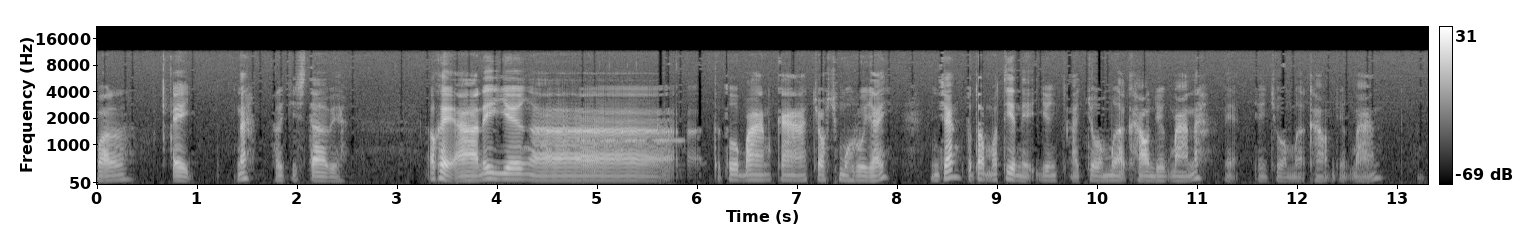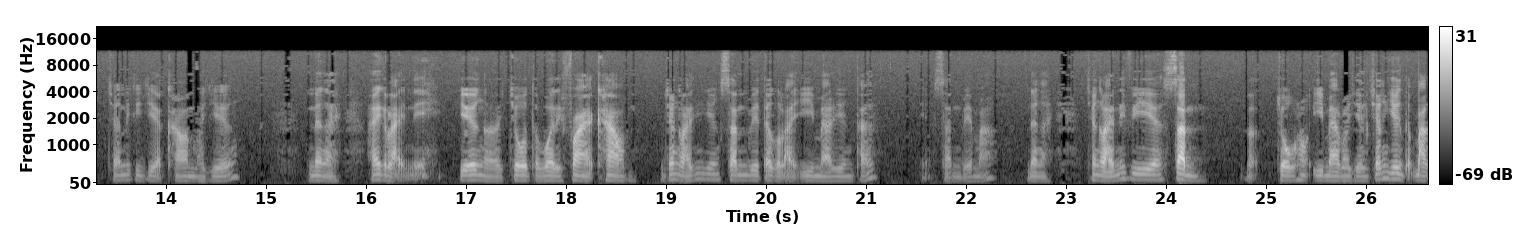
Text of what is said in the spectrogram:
7H ណា register វាអូខេអានេះយើងអឺទទួលបានការចោះឈ្មោះរួចហើយអញ្ចឹងបន្តមកទៀតនេះយើងអាចចូលមើល account យើងបានណានេះយើងចូលមើល account យើងបានអញ្ចឹងនេះគឺជា account របស់យើងហ្នឹងហើយហើយកន្លែងនេះយើងចូលទៅ verify account អញ្ចឹងកន្លែងនេះយើងសិនវាទៅកន្លែង email យើងទៅយើងសិនវាមកហ្នឹងហើយអញ្ចឹងកន្លែងនេះវាសិនចូលក្នុង email របស់យើងអញ្ចឹងយើងទៅបើក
